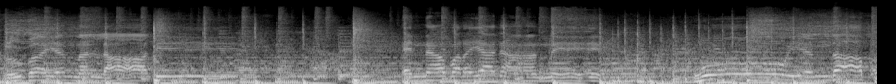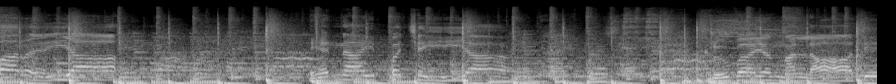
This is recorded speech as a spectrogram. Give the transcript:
കൃപയെന്നല്ലാതെ എന്നാ പറയാനാന്നേ? ഓ എന്താ പറയ എന്നാ ഇപ്പൊ ചെയ്യ? കൃപയെന്നല്ലാതെ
